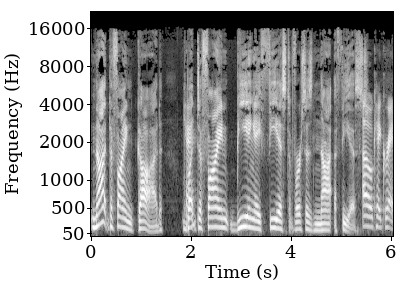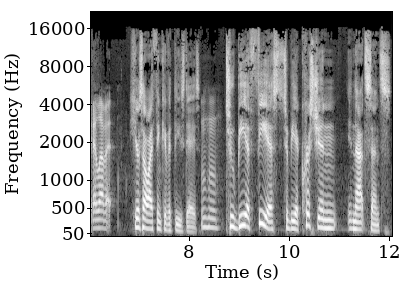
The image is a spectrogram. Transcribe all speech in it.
not define God, Okay. but define being a theist versus not a theist. Oh, okay, great. I love it. Here's how I think of it these days. Mm-hmm. To be a theist, to be a Christian in that sense,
